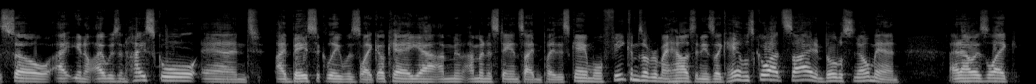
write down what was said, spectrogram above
so I, you know, I was in high school and I basically was like, okay, yeah, I'm gonna, I'm gonna stay inside and play this game. Well, Fee comes over to my house and he's like, hey, let's go outside and build a snowman. And I was like,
